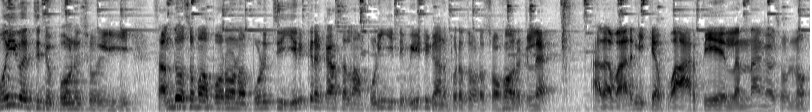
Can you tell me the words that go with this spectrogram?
மொய் வச்சுட்டு போன்னு சொல்லி சந்தோஷமாக போகிறவனை பிடிச்சி இருக்கிற காசெல்லாம் பிடிங்கிட்டு வீட்டுக்கு அனுப்புறதோட சுகம் இருக்குல்ல? அதை வர்ணிக்க வார்த்தையே இல்லைன்னு தாங்க சொல்லணும்.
